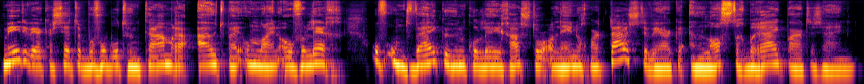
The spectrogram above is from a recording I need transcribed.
Medewerkers zetten bijvoorbeeld hun camera uit bij online overleg of ontwijken hun collega's door alleen nog maar thuis te werken en lastig bereikbaar te zijn.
